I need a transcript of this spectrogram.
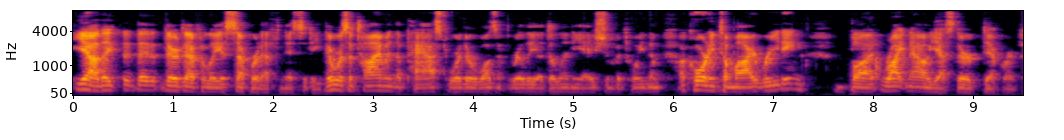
Yeah, they, they they're definitely a separate ethnicity. There was a time in the past where there wasn't really a delineation between them, according to my reading. But right now, yes, they're different.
